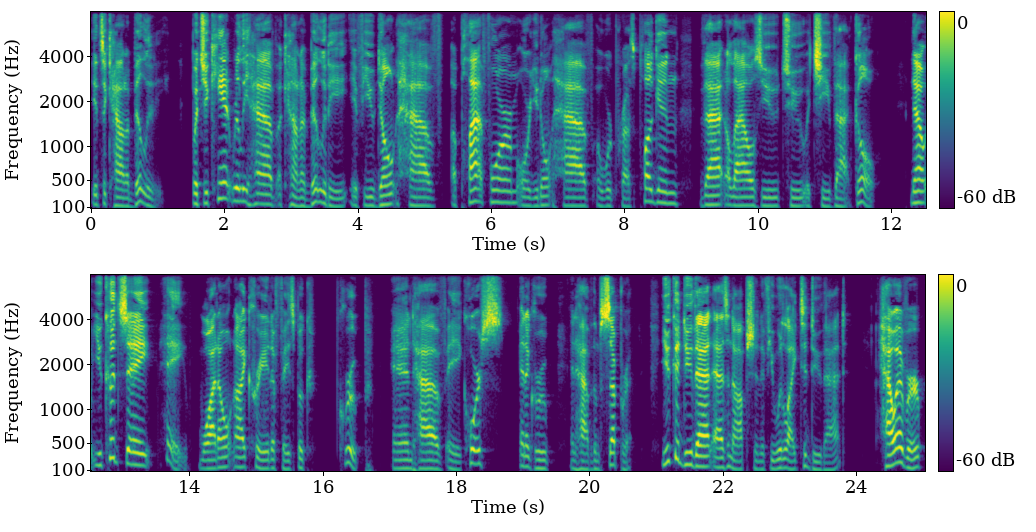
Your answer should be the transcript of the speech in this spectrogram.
it's accountability. But you can't really have accountability if you don't have a platform or you don't have a WordPress plugin that allows you to achieve that goal. Now, you could say, hey, why don't I create a Facebook group? And have a course and a group and have them separate. You could do that as an option if you would like to do that. However,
